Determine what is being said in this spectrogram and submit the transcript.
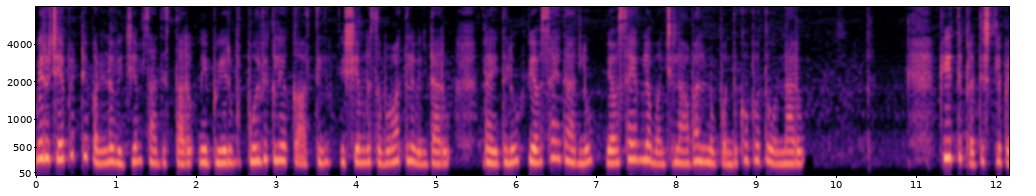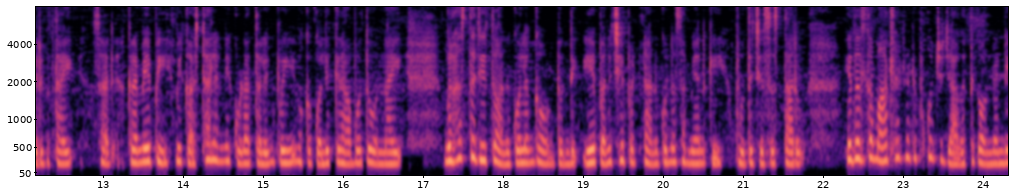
మీరు చేపట్టే పనిలో విజయం సాధిస్తారు. మీ పేరు పూర్వీకుల యొక్క ఆస్తి విషయంలో శుభవార్తలు వింటారు. రైతులు, వ్యవసాయదారులు వ్యవసాయంలో మంచి లాభాలను పొందుకోబోతూ ఉన్నారు. కీర్తి ప్రతిష్టలు పెరుగుతాయి. సరే క్రమేపీ మీ కష్టాలన్నీ కూడా తొలగిపోయి ఒక కొలిక్కి రాబోతూ ఉన్నాయి. గృహస్థ జీవితం అనుకూలంగా ఉంటుంది. ఏ పని చేపట్టినా అనుకున్న సమయానికి పూర్తి చేసేస్తారు. ఇతరులతో మాట్లాడేటప్పుడు కొంచెం జాగ్రత్తగా ఉండండి.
